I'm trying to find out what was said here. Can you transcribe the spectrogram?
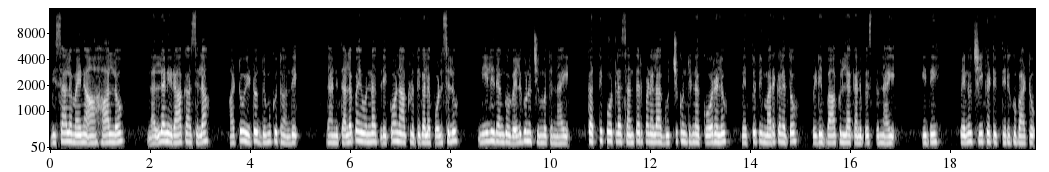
విశాలమైన ఆ హాల్లో నల్లని రాకాశిలా అటూ ఇటూ దుముకుతోంది. దాని తలపై ఉన్న త్రికోణాకృతి గల పొలుసులు నీలిరంగు వెలుగును చిమ్ముతున్నాయి. కత్తిపోట్ల సంతర్పణలా గుచ్చుకుంటున్న కూరలు నెత్తుటి మరకలతో పిడి బాకుల్లా కనిపిస్తున్నాయి. ఇది పెను చీకటి తిరుగుబాటు.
